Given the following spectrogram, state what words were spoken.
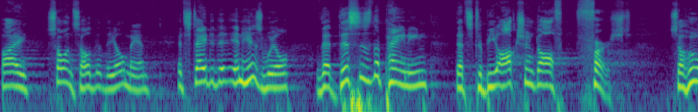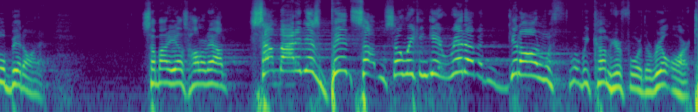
by so and so, the old man, it stated that in his will that this is the painting that's to be auctioned off first. So who will bid on it? Somebody else hollered out, Somebody just bid something so we can get rid of it and get on with what we come here for the real art.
